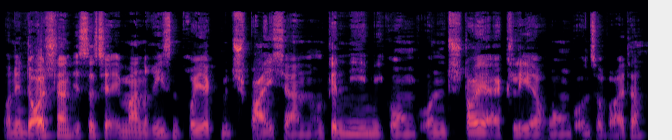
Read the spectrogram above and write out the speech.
Und in Deutschland ist das ja immer ein Riesenprojekt mit Speichern und Genehmigung und Steuererklärung und so weiter.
